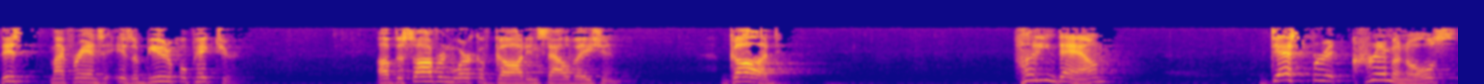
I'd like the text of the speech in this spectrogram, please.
This, my friends, is a beautiful picture of the sovereign work of God in salvation. God hunting down desperate criminals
